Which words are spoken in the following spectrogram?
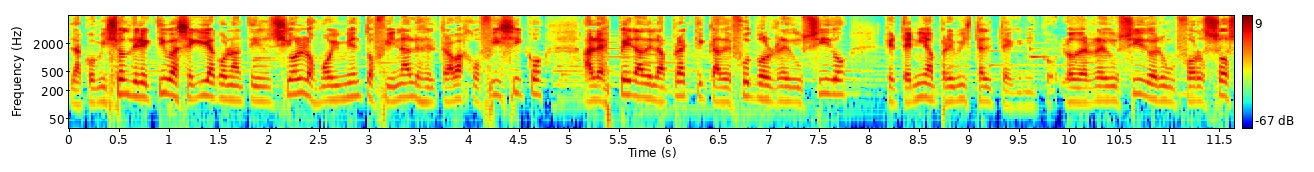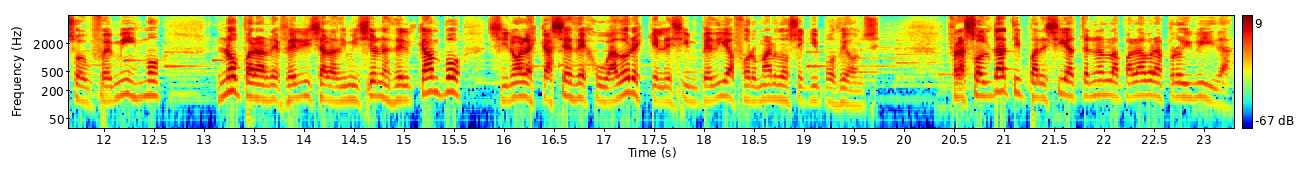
La comisión directiva seguía con atención los movimientos finales del trabajo físico a la espera de la práctica de fútbol reducido que tenía prevista el técnico. Lo de reducido era un forzoso eufemismo no para referirse a las dimisiones del campo, sino a la escasez de jugadores que les impedía formar dos equipos de once. Frasoldati parecía tener la palabra prohibida.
